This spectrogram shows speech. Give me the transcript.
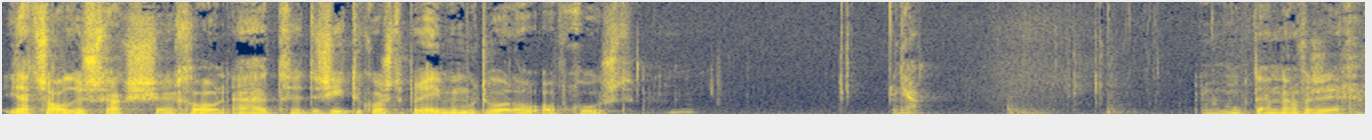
Dat zal dus straks uh, gewoon uit de ziektekostenpremie moeten worden opgehoest. Ja. Wat moet ik daar nou voor zeggen?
